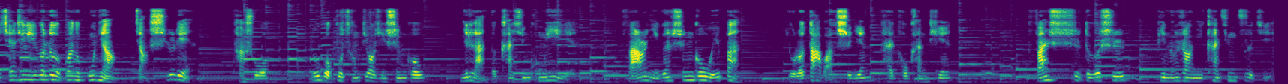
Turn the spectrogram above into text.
以前听一个乐观的姑娘讲失恋，她说，如果不曾掉进深沟，你懒得看星空一眼，反而你跟深沟为伴，有了大把的时间抬头看天。凡事得失，必能让你看清自己。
